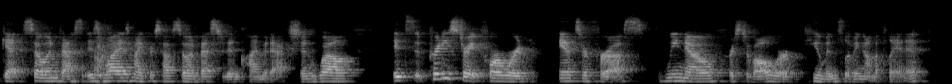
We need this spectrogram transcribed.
get so invest is why is Microsoft so invested in climate action? Well, it's a pretty straightforward answer for us. We know, first of all, we're humans living on the planet.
